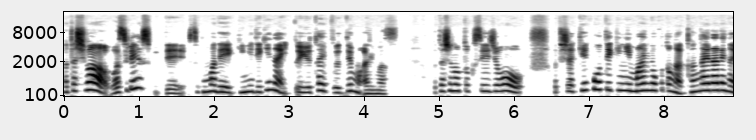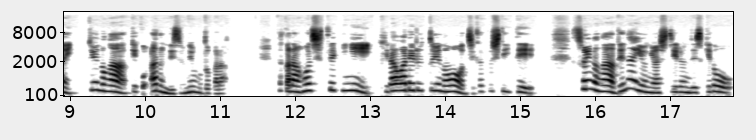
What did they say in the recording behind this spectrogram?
私は忘れやすくてそこまで気にできないというタイプでもあります。私の特性上、私は傾向的に周りのことが考えられないっていうのが結構あるんですよね、元から。だから本質的に嫌われるというのを自覚していて、そういうのが出ないようにはしているんですけど、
